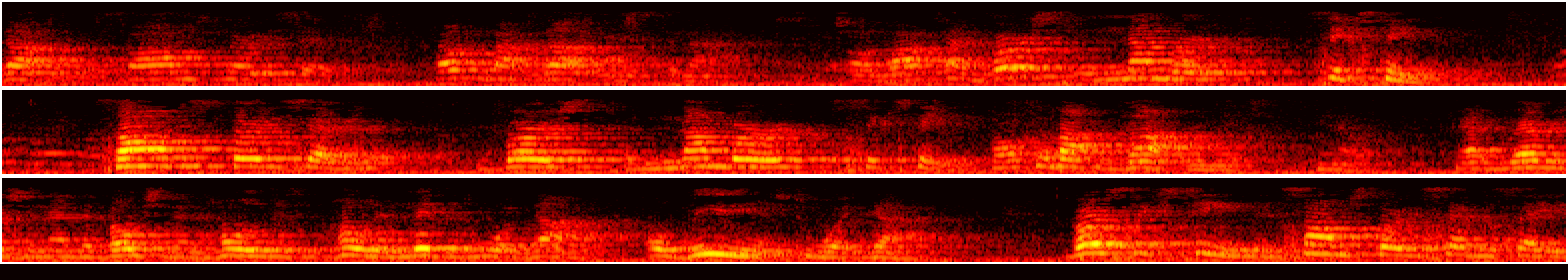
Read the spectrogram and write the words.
Godliness. Psalms 37. Talking about godliness tonight. A long time. Verse number 16. Psalms 37, verse number 16. Talking about godliness, you know, that reverence and that devotion and holiness, holy living toward God, obedience toward God. Verse 16 in Psalms 37 says,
